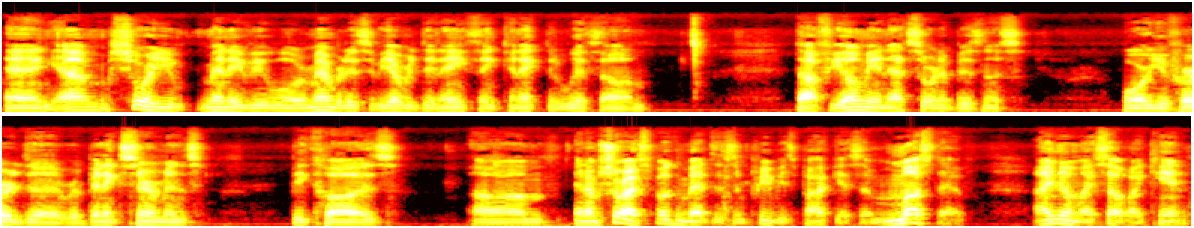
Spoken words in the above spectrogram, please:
And I'm sure you, many of you will remember this if you ever did anything connected with um, Daf Yomi and that sort of business, or you've heard the rabbinic sermons, because um, and I'm sure I've spoken about this in previous podcasts. I must have. I know myself. I can't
